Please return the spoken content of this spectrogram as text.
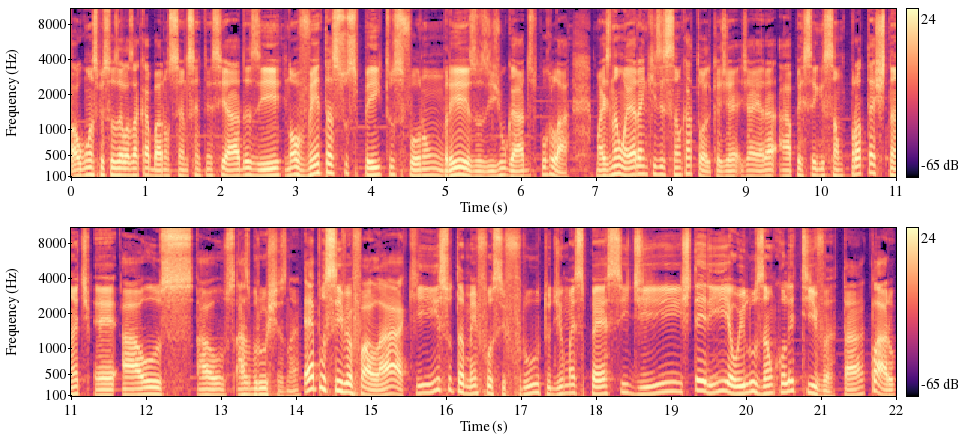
algumas pessoas elas acabaram sendo sentenciadas e 90 suspeitos foram presos e julgados por lá. Mas não era a Inquisição Católica, já, já era a perseguição perseguição protestante é, aos, aos às bruxas, né? É possível falar que isso também fosse fruto de uma espécie de histeria ou ilusão coletiva, tá? Claro,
